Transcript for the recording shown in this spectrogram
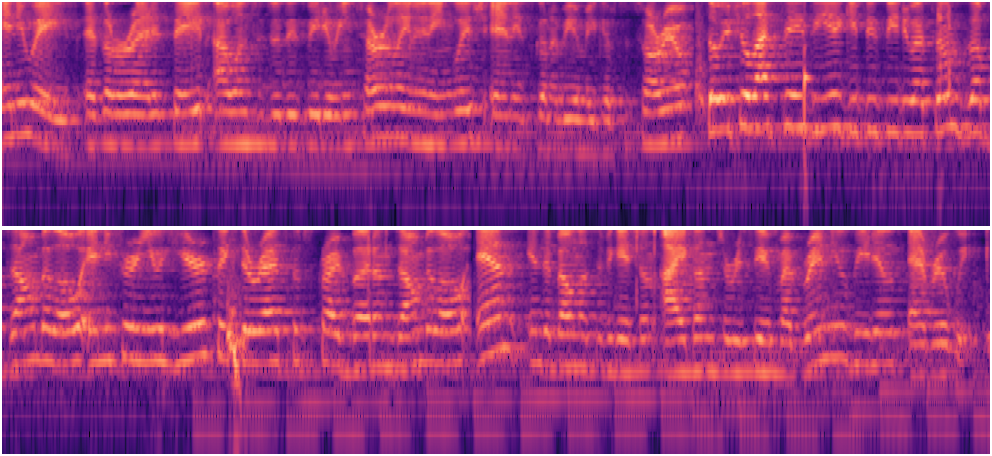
Anyways, as I already said, I want to do this video entirely in English and it's gonna be a makeup tutorial. So if you like the idea, give this video a thumbs up down below and if you're new here, click the red subscribe button down below and in the bell notification icon to receive my brand new videos every week.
